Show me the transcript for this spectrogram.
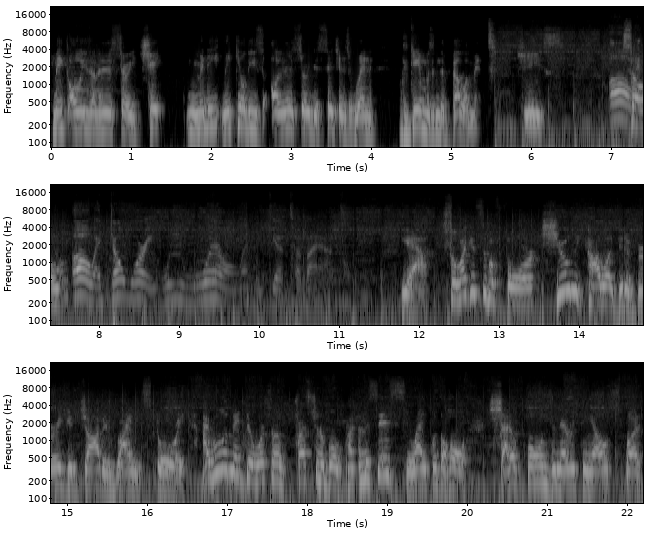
make all these unnecessary, cha- many, making all these unnecessary decisions when the game was in development. Jeez. Oh, so, and, oh, and don't worry, we will when we get to that. Yeah. So, like I said before, Shiro Maekawa did a very good job in writing the story. I will admit there were some questionable premises, like with the whole shadow clones and everything else, but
